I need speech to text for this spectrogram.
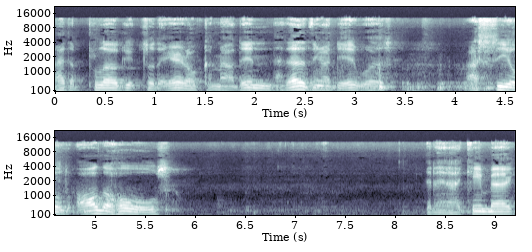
I had to plug it so the air don't come out. Then the other thing I did was I sealed all the holes and then I came back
